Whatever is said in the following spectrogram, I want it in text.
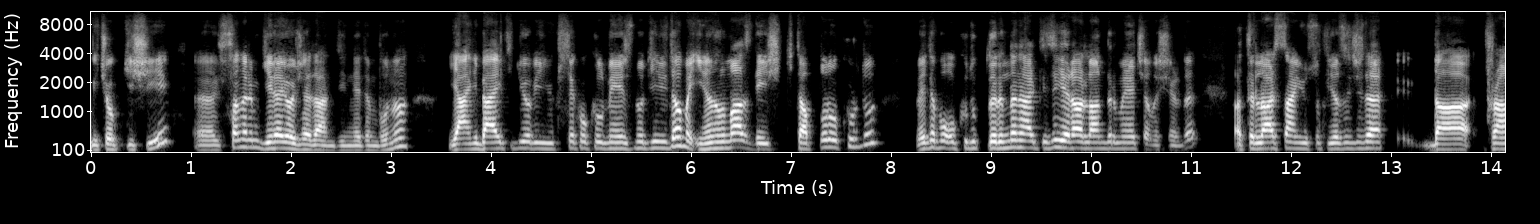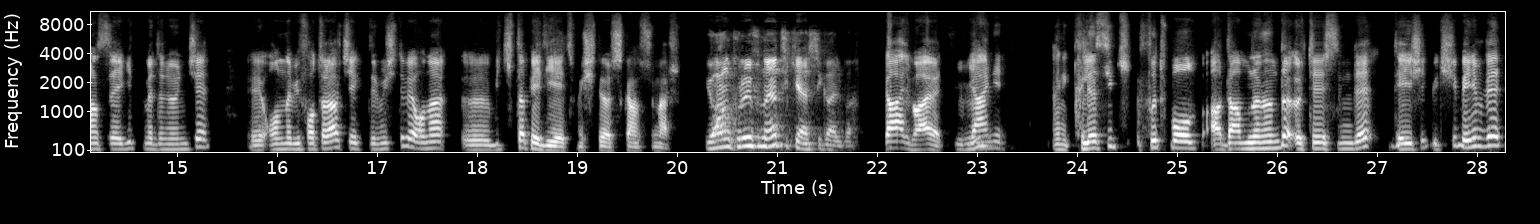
birçok kişiyi. E, sanırım Giray Hoca'dan dinledim bunu. Yani belki diyor bir yüksek okul mezunu değildi ama inanılmaz değişik kitaplar okurdu ve de bu okuduklarından herkesi yararlandırmaya çalışırdı. Hatırlarsan Yusuf Yazıcı da daha Fransa'ya gitmeden önce e, onunla bir fotoğraf çektirmişti ve ona e, bir kitap hediye etmişti Özkan Sümer. Johan Cruyff'un hayat hikayesi galiba. Galiba evet. Hı-hı. Yani hani klasik futbol adamlığının da ötesinde değişik bir kişi. Benim de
